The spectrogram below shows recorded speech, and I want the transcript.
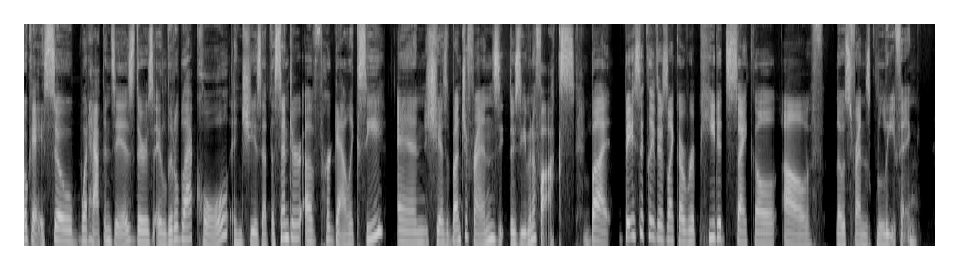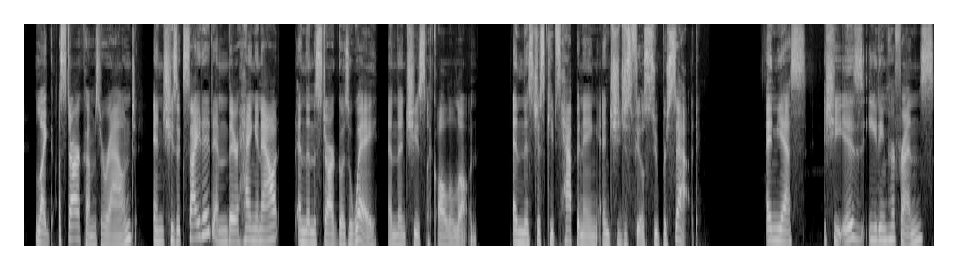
Okay, so what happens is there's a little black hole, and she is at the center of her galaxy, and she has a bunch of friends. There's even a fox. But basically, there's like a repeated cycle of those friends leaving. Like a star comes around, and she's excited, and they're hanging out, and then the star goes away, and then she's like all alone. And this just keeps happening, and she just feels super sad. And yes, she is eating her friends.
